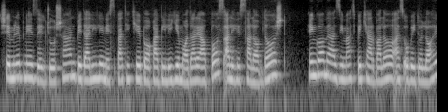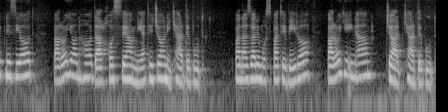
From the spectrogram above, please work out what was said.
شمر ابن زلجوشن به دلیل نسبتی که با قبیله مادر عباس علیه السلام داشت هنگام عزیمت به کربلا از عبیدالله ابن زیاد برای آنها درخواست امنیت جانی کرده بود و نظر مثبت وی را برای این امر جلب کرده بود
